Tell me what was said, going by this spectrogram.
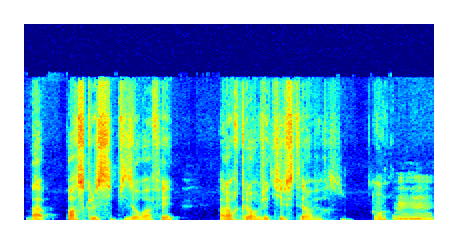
bah, parce que le CP0 a fait, alors que l'objectif c'était l'inverse. Mhm.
